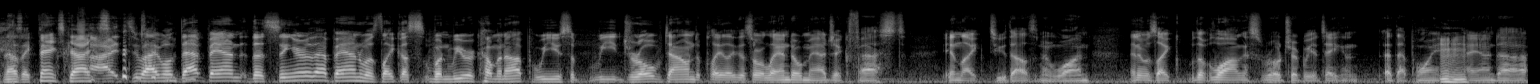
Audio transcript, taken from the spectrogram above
And I was like, thanks, guys. I do. I will. That band, the singer of that band was like us when we were coming up. We used to we drove down to play like this Orlando Magic Fest in like 2001, and it was like the longest road trip we had taken at that point. And uh,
